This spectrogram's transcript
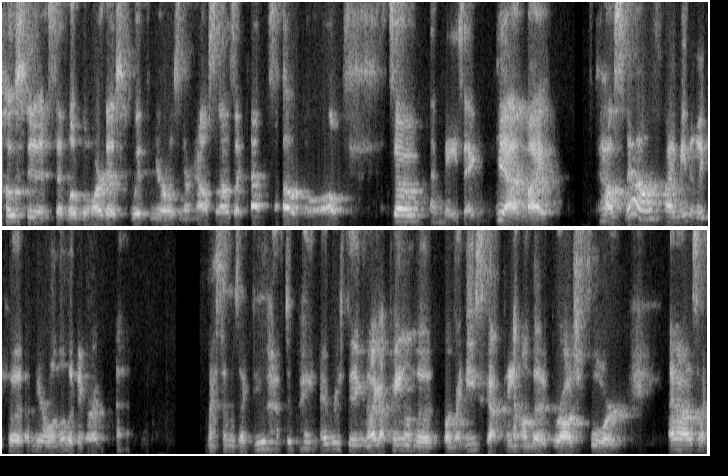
posted it said local artist with murals in her house. And I was like, that's so cool. So amazing. Yeah, my house now, I immediately put a mural in the living room. My son was like, Do you have to paint everything? And I got paint on the, or my niece got paint on the garage floor. And I was like,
